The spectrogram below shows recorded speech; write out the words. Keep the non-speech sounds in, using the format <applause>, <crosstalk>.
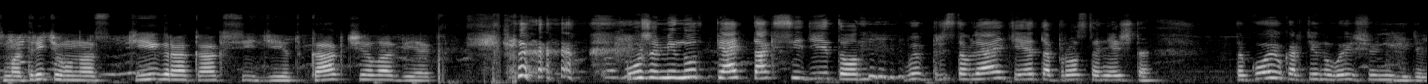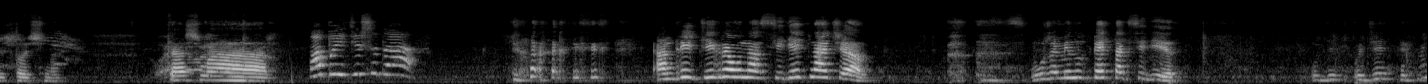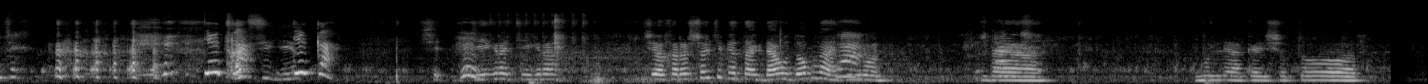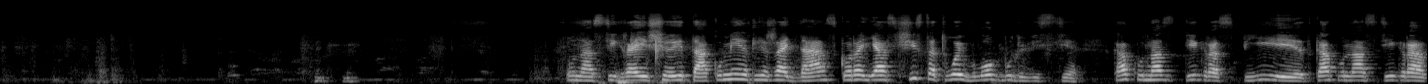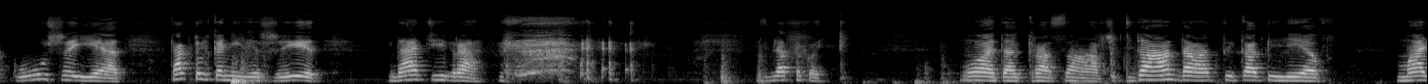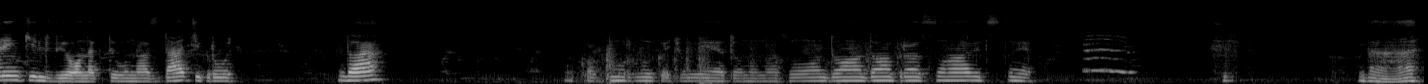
Смотрите, у нас тигра как сидит, как человек. Уже минут пять так сидит он. Вы представляете, это просто нечто. Такую картину вы еще не видели точно. Кошмар. Папа, иди сюда. Андрей, тигра у нас сидеть начал. Уже минут пять так сидит. Уйди, уйди. Сидит. Щ- Тигра, тигра. Че, хорошо тебе так, да? Удобно, Да. тигруль? Да. Гуляка еще тот. У нас тигра еще и так умеет лежать, да? Скоро я чисто твой влог буду вести. Как у нас тигра спит, как у нас тигра кушает, как только не лежит. Да, тигра? <laughs> Взгляд такой. Ой, так красавчик. Да, да, ты как лев. Маленький львенок ты у нас, да, тигруль? Да? Ну, Как мурлыкать умеет он у нас. О, да, да, красавец ты. <laughs> Да.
